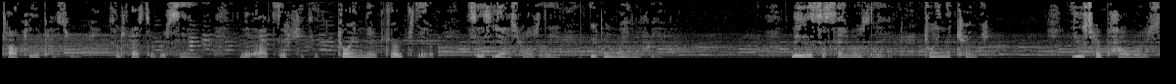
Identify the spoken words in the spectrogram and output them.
talked to the pastor, confessed her sin, and asked if she could join their church there. She says, Yes, Rosalie, we've been waiting for you. Needless to say, Rosalie joined the church, used her powers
